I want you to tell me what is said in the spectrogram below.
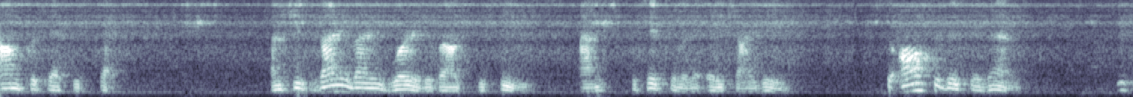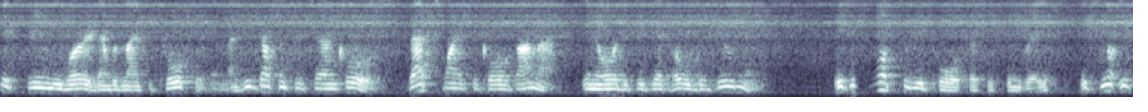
unprotected sex, and she's very very worried about disease and particularly HIV. So after this event, she's extremely worried and would like to talk to him, and he doesn't return calls. That's why she calls Anna, in order to get hold of Julian. It is not to report that she's been raped. It's not, it's,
